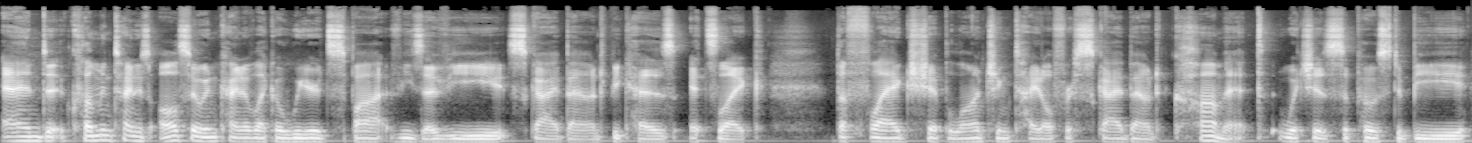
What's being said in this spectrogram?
And Clementine is also in kind of like a weird spot vis a vis Skybound because it's like the flagship launching title for Skybound Comet, which is supposed to be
